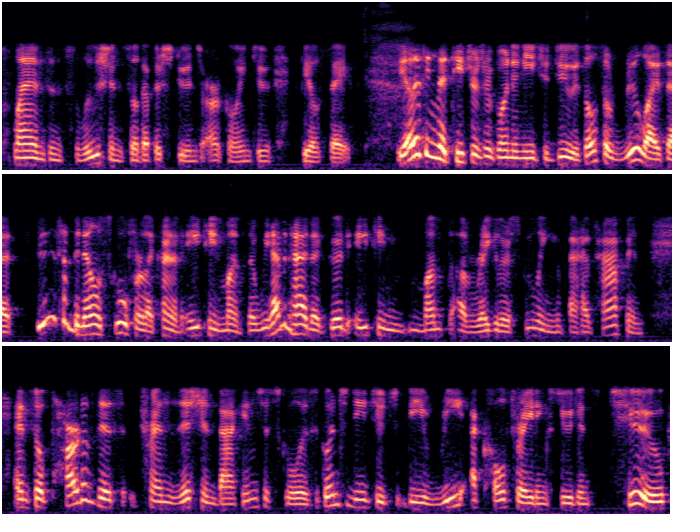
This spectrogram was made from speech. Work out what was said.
plans and solutions so that their students are going to feel safe. The other thing that teachers are going to need to do is also realize that students have been out of school for like kind of 18 months. So we haven't had a good 18 month of regular schooling that has happened. And so part of this transition back into school is going to need to be reacculturating students to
